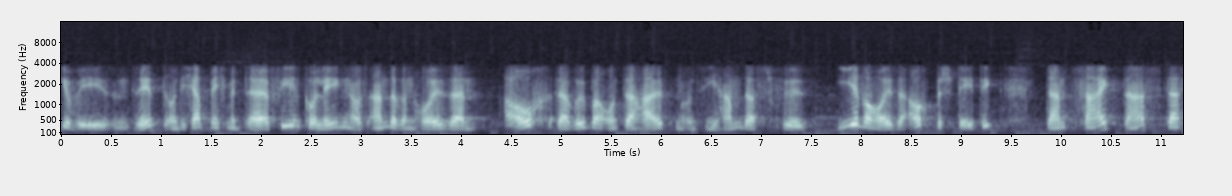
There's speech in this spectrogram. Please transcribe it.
gewesen sind. Und ich habe mich mit äh, vielen Kollegen aus anderen Häusern auch darüber unterhalten und sie haben das für ihre Häuser auch bestätigt, dann zeigt das, dass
